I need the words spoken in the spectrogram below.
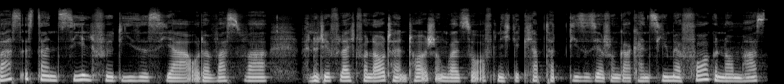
was ist dein Ziel für dieses Jahr oder was war, wenn du dir vielleicht vor lauter Enttäuschung, weil es so oft nicht geklappt hat, dieses Jahr schon gar kein Ziel mehr vorgenommen hast,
